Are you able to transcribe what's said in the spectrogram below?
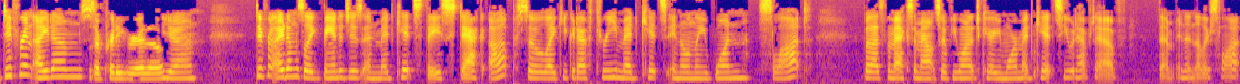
Different items, Those are pretty rare though. yeah. Different items like bandages and med kits, they stack up. So, like, you could have three med kits in only one slot, but that's the max amount. So, if you wanted to carry more med kits, you would have to have them in another slot.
